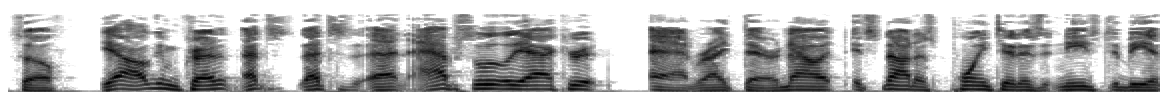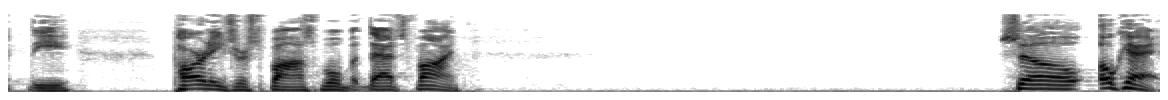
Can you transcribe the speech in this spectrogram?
So yeah, I'll give him credit. That's, that's an absolutely accurate ad right there. Now it, it's not as pointed as it needs to be at the parties responsible, but that's fine. So, okay.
